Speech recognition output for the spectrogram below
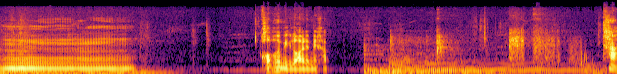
อืมขอเพิ่มอีกร้อยได้ไหมครับ ค่ะ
